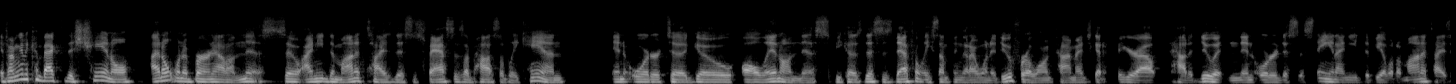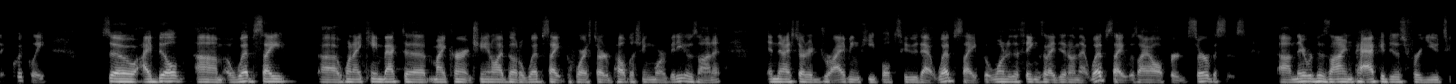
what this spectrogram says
if I'm going to come back to this channel, I don't want to burn out on this. So I need to monetize this as fast as I possibly can in order to go all in on this because this is definitely something that I want to do for a long time. I just got to figure out how to do it. And in order to sustain, I need to be able to monetize it quickly. So I built um, a website uh, when I came back to my current channel, I built a website before I started publishing more videos on it. And then I started driving people to that website. But one of the things that I did on that website was I offered services. Um, they were design packages for YouTube,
